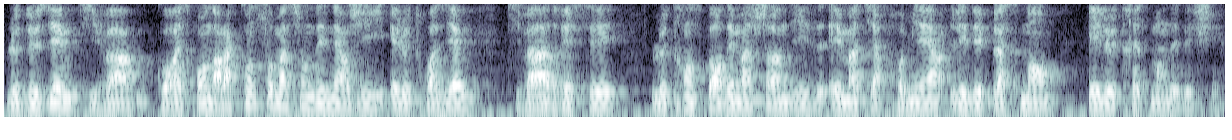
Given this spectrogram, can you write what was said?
le deuxième qui va correspondre à la consommation d'énergie et le troisième qui va adresser le transport des marchandises et matières premières, les déplacements et le traitement des déchets.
